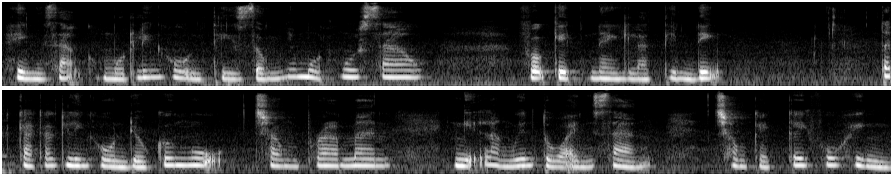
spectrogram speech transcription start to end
Hình dạng của một linh hồn thì giống như một ngôi sao. Vở kịch này là tiền định. Tất cả các linh hồn đều cư ngụ trong Brahman, Nghĩa là nguyên tố ánh sáng, Trong cái cây vô hình.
